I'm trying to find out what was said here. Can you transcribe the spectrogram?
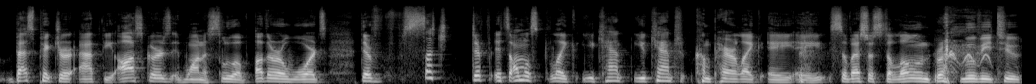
Best Picture at the Oscars. It won a slew of other awards. They're such different. It's almost like you can't you can't compare like a, a Sylvester Stallone right. movie to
